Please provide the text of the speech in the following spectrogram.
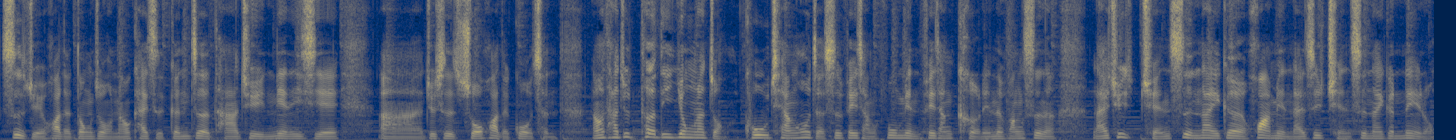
视觉化的动作，然后开始跟着他去念一些啊，就是说话的过程。然后他就特地用那种哭腔或者是非常负面、非常可怜的方式呢，来去诠释那一个画面，来去诠释那一个内容。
